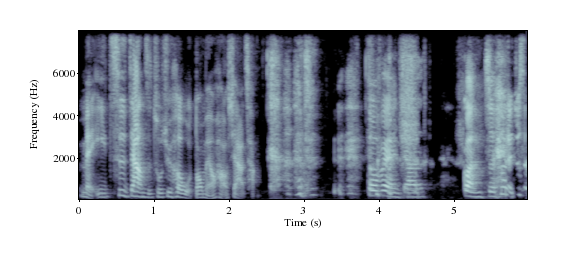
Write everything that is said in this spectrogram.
每一次这样子出去喝，我都没有好下场，都被人家 灌醉。对，就是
